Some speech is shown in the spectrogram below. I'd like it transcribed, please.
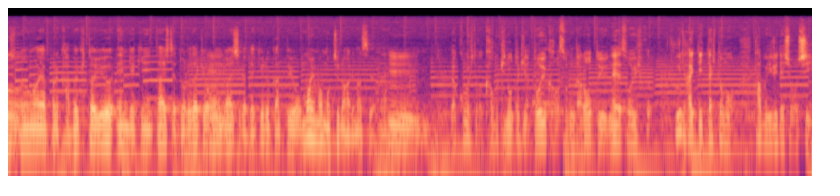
ん自分はやっぱり歌舞伎という演劇に対してどれだけ恩返しができるかっていう思いももちろんありますよね。うんいやこの人が歌舞伎の時にはどういう顔をするんだろうというねそういうふうに入っていった人も多分いるでしょうし。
